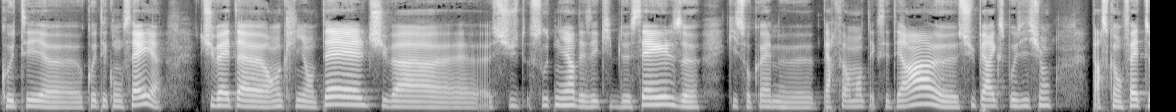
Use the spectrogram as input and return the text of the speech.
côté côté conseil tu vas être euh, en clientèle, tu vas euh, soutenir des équipes de sales euh, qui sont quand même performantes, etc. super exposition, parce qu'en fait,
